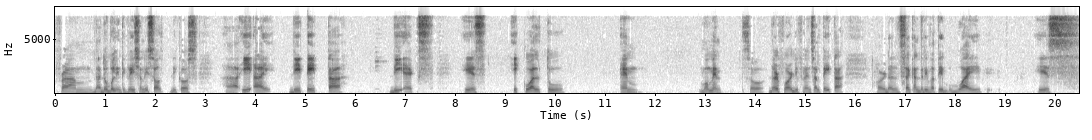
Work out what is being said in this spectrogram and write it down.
from the double integration result because uh, ei d theta dx is equal to m moment. So therefore, differential theta or the second derivative of y is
